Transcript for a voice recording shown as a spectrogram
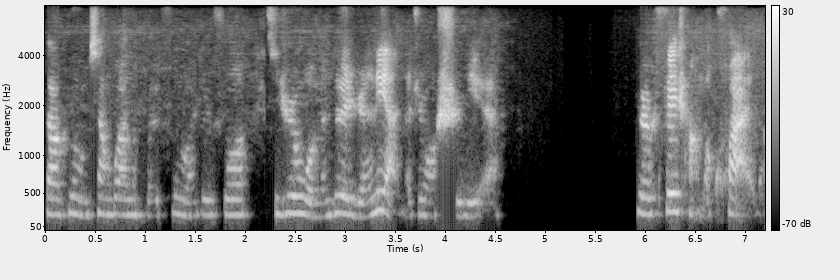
Dark Room 相关的回复嘛，就是说，其实我们对人脸的这种识别是非常的快的，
